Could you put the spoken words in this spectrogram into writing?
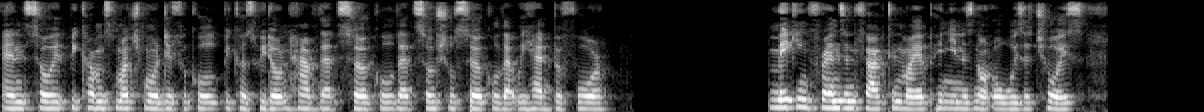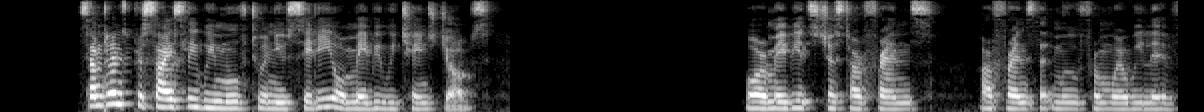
and so it becomes much more difficult because we don't have that circle, that social circle that we had before. Making friends, in fact, in my opinion, is not always a choice. Sometimes precisely we move to a new city or maybe we change jobs. Or maybe it's just our friends, our friends that move from where we live.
